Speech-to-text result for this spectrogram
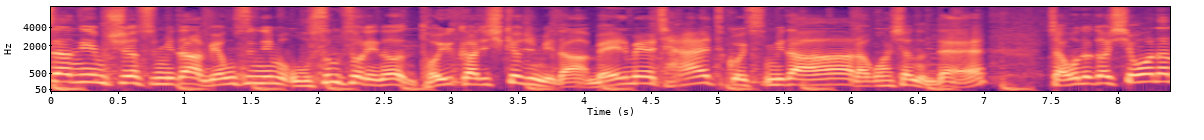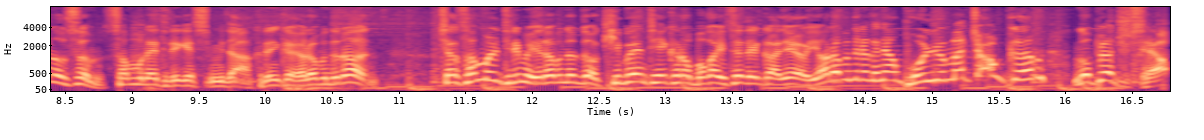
구구육사님 주셨습니다. 명수님 웃음소리는 더위까지 식혀줍니다. 매일매일 잘 듣고 있습니다. 라고 하셨는데, 자, 오늘도 시원한 웃음 선물해 드리겠습니다. 그러니까 여러분들은 제가 선물 드리면 여러분들도 give and take로 뭐가 있어야 될 거 아니에요. 여러분들은 그냥 볼륨만 조금 높여주세요.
